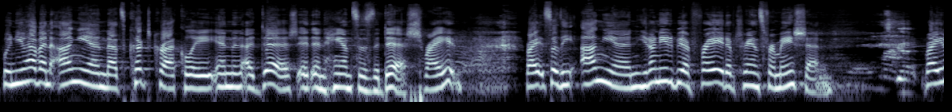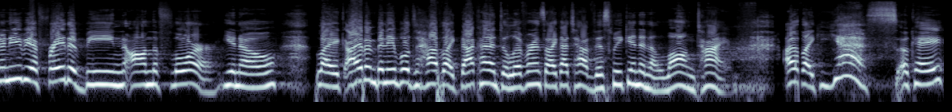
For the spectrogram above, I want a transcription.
When you have an onion that's cooked correctly in a dish, it enhances the dish, right? Right. So the onion, you don't need to be afraid of transformation. Right? You don't need to be afraid of being on the floor, you know? Like, I haven't been able to have like that kind of deliverance I got to have this weekend in a long time. I was like, yes, okay.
